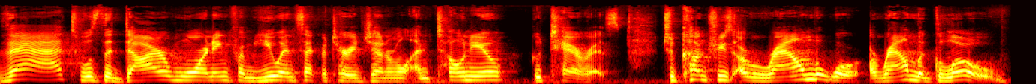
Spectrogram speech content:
That was the dire warning from UN Secretary General Antonio Guterres to countries around the world, around the globe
